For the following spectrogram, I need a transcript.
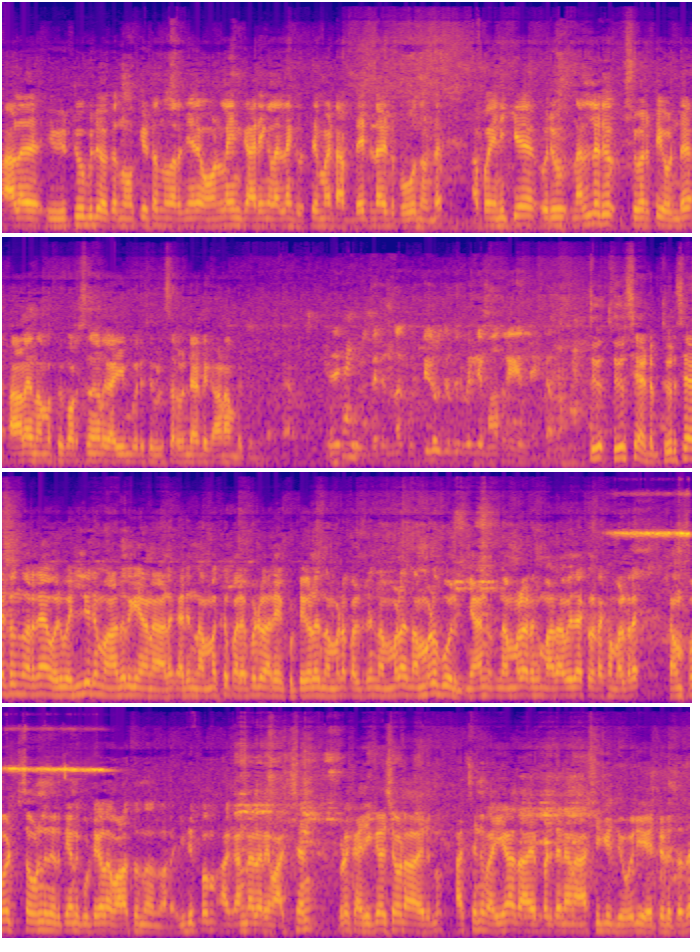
ആൾ യൂട്യൂബിലും ഒക്കെ നോക്കിയിട്ടെന്ന് പറഞ്ഞാൽ ഓൺലൈൻ കാര്യങ്ങളെല്ലാം കൃത്യമായിട്ട് അപ്ഡേറ്റഡ് ആയിട്ട് പോകുന്നുണ്ട്. അപ്പോൾ എനിക്ക് ഒരു നല്ലൊരു ഷുവർട്ടി ഉണ്ട്. ആളെ നമുക്ക് കുറച്ച് നാൾ കഴിയുമ്പോൾ ഒരു സിവിൽ സർവന്റ് ആയിട്ട് കാണാൻ പറ്റും എന്ന് പറഞ്ഞാൽ ഇത് വരുന്ന കുട്ടികൾക്ക് വലിയ മാതൃകയല്ലേ? കാരണം തീ- തീർച്ചയായിട്ടും. തീർച്ചയായിട്ടും എന്ന് പറഞ്ഞാൽ ഒരു വലിയൊരു മാതൃകയാണ് ആൾ കാര്യം നമുക്ക് പലപ്പോഴും അറിയാം കുട്ടികൾ നമ്മുടെ പലരും നമ്മൾ നമ്മൾ പോലും ഞാൻ നമ്മളടക്കം മാതാപിതാക്കളടക്കം വളരെ കംഫർട്ട് സോണിൽ നിർത്തിയാണ് കുട്ടികളെ വളർത്തുന്നതെന്ന് പറയും ഇതിപ്പം കണ്ടാലറിയാം അച്ഛൻ ഇവിടെ കരിക്കച്ചവടമായിരുന്നു അച്ഛന് വയ്യാതായപ്പോഴത്തേനാണ് ആശിക്ക് ജോലി ഏറ്റെടുത്തത്.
